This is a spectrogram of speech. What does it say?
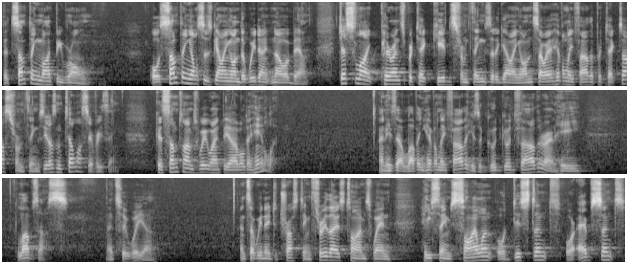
that something might be wrong, or something else is going on that we don't know about. Just like parents protect kids from things that are going on, so our Heavenly Father protects us from things. He doesn't tell us everything, because sometimes we won't be able to handle it. And He's our loving Heavenly Father, He's a good, good Father, and He loves us. That's who we are. And so we need to trust Him through those times when He seems silent or distant or absent.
